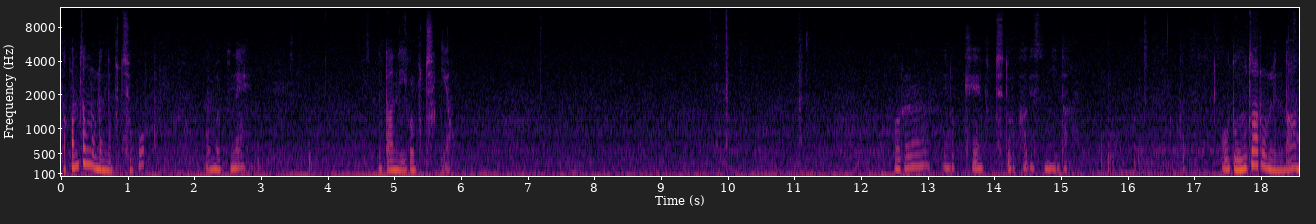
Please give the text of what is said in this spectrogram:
나 깜짝 놀랐네 붙이고 너무 예쁘네 나는 이걸 붙일게요. 이거를 이렇게 붙이도록 하겠습니다. 어, 너무 잘 어울린다.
